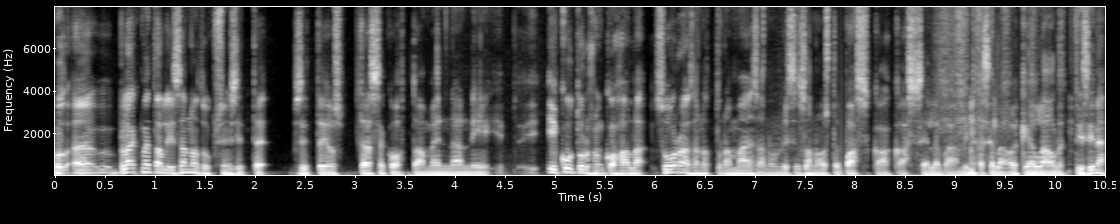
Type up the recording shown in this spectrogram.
Mutta äh, black metalin sanotuksiin sitten sitten jos tässä kohtaa mennään, niin Ikutursun kohdalla suoraan sanottuna mä en sano niistä sanoista paskaakaan selvää, mitä siellä oikein laulettiin. Siinä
